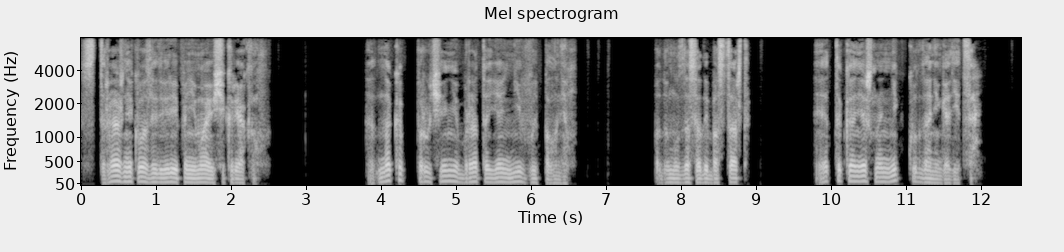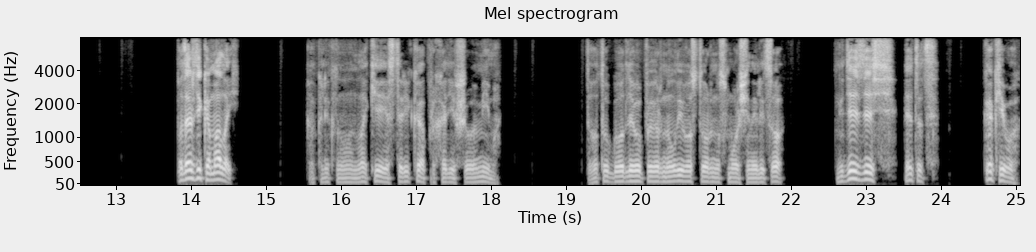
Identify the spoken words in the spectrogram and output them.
Стражник возле дверей, понимающе крякнул. Однако поручение брата я не выполнил. Подумал с досадой бастард. Это, конечно, никуда не годится. «Подожди-ка, малый!» — окликнул он лакея старика, проходившего мимо. Тот угодливо повернул его в сторону сморщенное лицо. Где здесь этот... Как его?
